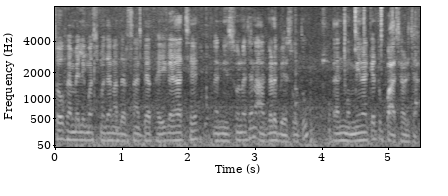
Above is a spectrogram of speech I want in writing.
સો ફેમિલી મસ્ત મજાના દર્શન અત્યારે થઈ ગયા છે અને નિશુને છે ને આગળ બેસવું તું. તારી મમ્મીને કે તું પાછળ જા.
